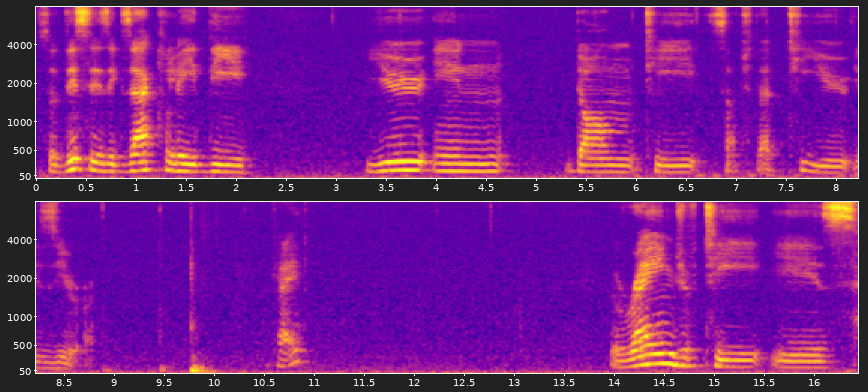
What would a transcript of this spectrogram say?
so this is exactly the u in dom t such that tu is 0. Okay. The range of t is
